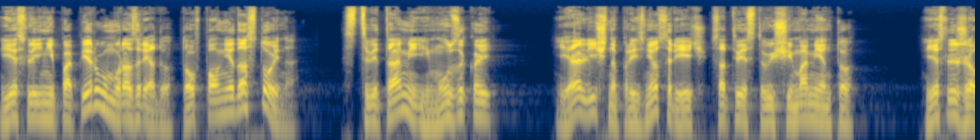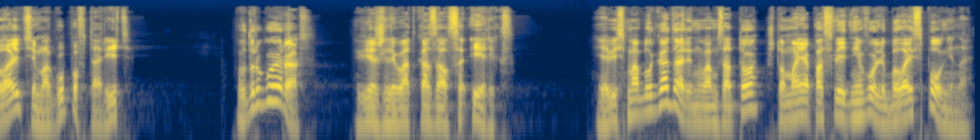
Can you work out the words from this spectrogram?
Если не по первому разряду, то вполне достойно. С цветами и музыкой. Я лично произнес речь, соответствующую моменту. Если желаете, могу повторить. В другой раз, вежливо отказался Эрикс. Я весьма благодарен вам за то, что моя последняя воля была исполнена.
